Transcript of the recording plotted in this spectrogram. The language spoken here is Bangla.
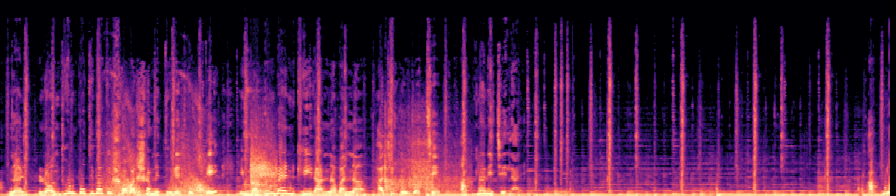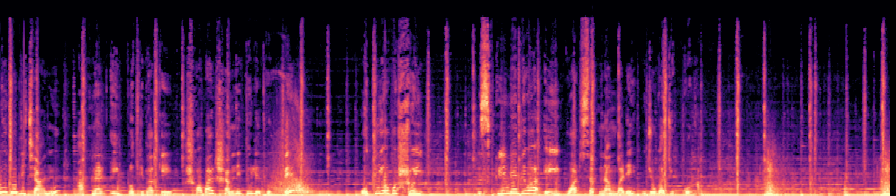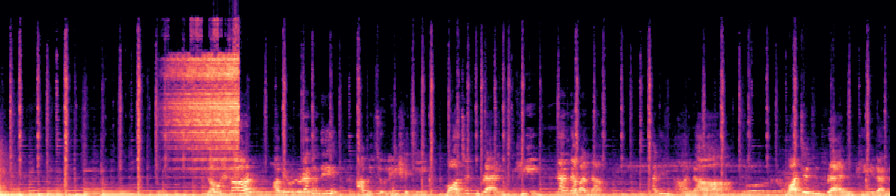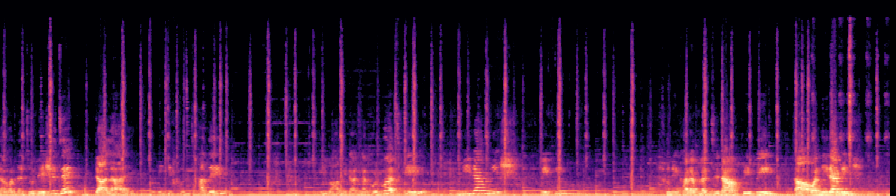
আপনার রন্ধন প্রতিভাকে সবার সামনে তুলে ধরতে এই মটন ব্র্যান্ড ঘি রান্না বান্না হাজির হয়ে যাচ্ছে আপনারই জেলায়। আপনিও যদি চান আপনার এই প্রতিভাকে সবার সামনে তুলে ধরতে, অতি অবশ্যই স্ক্রিনে দেওয়া এই হোয়াটসঅ্যাপ নাম্বারে যোগাযোগ করুন। নমস্কার, আমি অনুরাধা দে, আমি চলে এসেছি মটন ব্র্যান্ড ঘি রান্না বান্না আরে না না মটন ব্র্যান্ড ঘি রান্না বান্না চলে এসেছে ডালায়। এই দেখুন ছাদে। এবার আমি রান্না করব আজকে নিরামিষ পেঁপে। শুনে খারাপ লাগছে না, পেঁপে তা আবার নিরামিষ।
